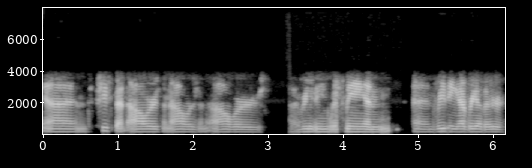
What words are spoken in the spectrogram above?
And she spent hours and hours and hours uh, reading with me and and reading every other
